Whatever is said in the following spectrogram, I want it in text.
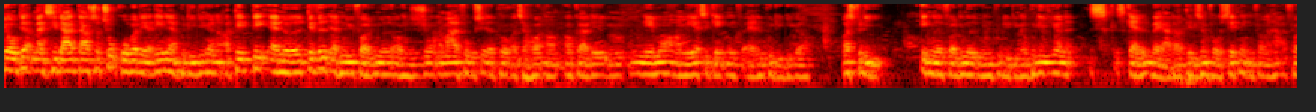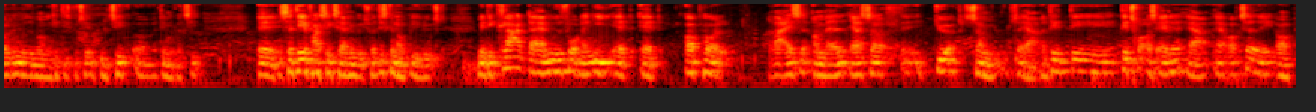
Jo, der, man kan sige, der, der er så to grupper der. Det ene er politikerne, og det, det er noget, det ved jeg, at den nye folkemødeorganisation er meget fokuseret på at tage hånd om og gøre det nemmere og mere tilgængeligt for alle politikere. Også fordi ikke noget folkemøde uden politikere. Politikerne skal være der. Det er ligesom forudsætningen for, at man har et folkemøde, hvor man kan diskutere politik og demokrati. Øh, så det er jeg faktisk ikke særlig løst for. Det skal nok blive løst. Men det er klart, der er en udfordring i, at, at ophold rejse og mad er så øh, dyrt, som det er. Og det, det, det tror jeg også alle er, er optaget af. Og,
